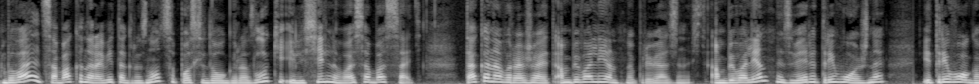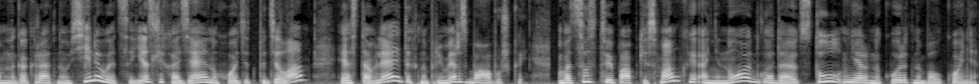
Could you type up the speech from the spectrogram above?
Бывает, собака норовит огрызнуться после долгой разлуки или сильно вас обоссать. Так она выражает амбивалентную привязанность. Амбивалентные звери тревожны, и тревога многократно усиливается, если хозяин уходит по делам и оставляет их, например, с бабушкой. В отсутствие папки с мамкой они ноют, гладают стул, нервно курят на балконе.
